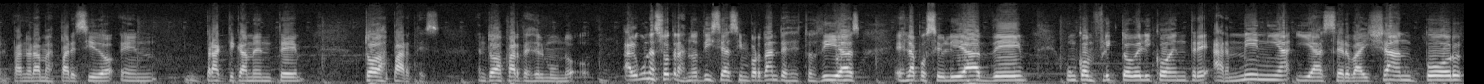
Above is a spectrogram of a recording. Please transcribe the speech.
el panorama es parecido en prácticamente todas partes, en todas partes del mundo. Algunas otras noticias importantes de estos días es la posibilidad de un conflicto bélico entre Armenia y Azerbaiyán por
